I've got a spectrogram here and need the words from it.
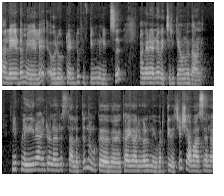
തലയുടെ മേലെ ഒരു ടെൻ ടു ഫിഫ്റ്റീൻ മിനിറ്റ്സ് അങ്ങനെ തന്നെ വെച്ചിരിക്കാവുന്നതാണ്. ഇനി പ്ലെയിൻ ആയിട്ടുള്ള ഒരു സ്ഥലത്ത് നമുക്ക് കൈകാലുകൾ നിവർത്തി വെച്ച് ശവാസന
